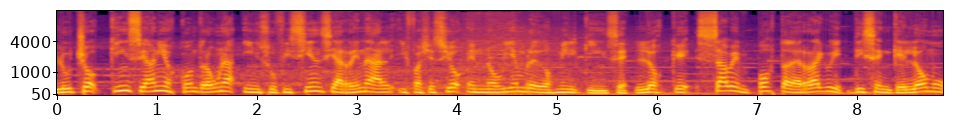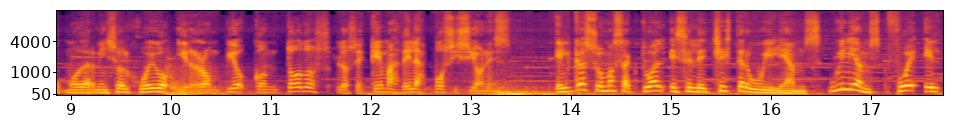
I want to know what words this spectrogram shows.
Luchó 15 años contra una insuficiencia renal y falleció en noviembre de 2015. Los que saben posta de rugby dicen que Lomu modernizó el juego y rompió con todos los esquemas de las posiciones. El caso más actual es el de Chester Williams. Williams fue el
